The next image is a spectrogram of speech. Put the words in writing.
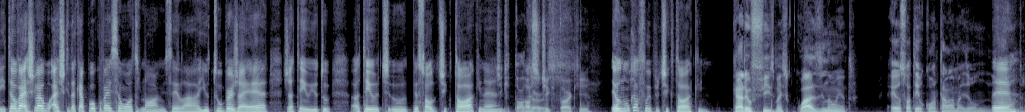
Então vai- acho, que vai- acho que daqui a pouco vai ser um outro nome, sei lá. YouTuber já é, já tem o YouTube, ah, tem o, o pessoal do TikTok, né? TikTok. Nossa, TikTok. Eu nunca fui pro TikTok. Cara, eu fiz, mas quase não entro. Eu só tenho conta lá, mas eu não É. entro.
